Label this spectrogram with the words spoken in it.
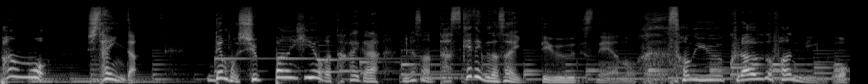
版をしたいんだ。でも出版費用が高いから皆さん助けてくださいっていうですね、あの、そういうクラウドファンディングを、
